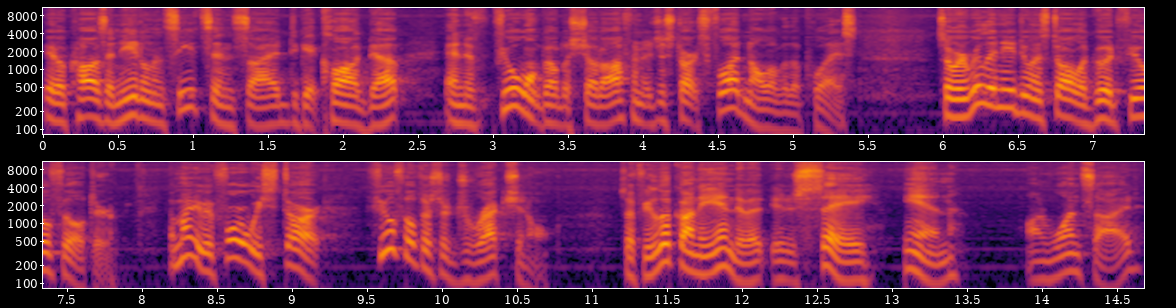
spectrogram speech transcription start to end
it'll cause the needle and seats inside to get clogged up and the fuel won't be able to shut off and it just starts flooding all over the place. So we really need to install a good fuel filter. Now mind you, before we start, fuel filters are directional. So if you look on the end of it, it'll say in on one side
